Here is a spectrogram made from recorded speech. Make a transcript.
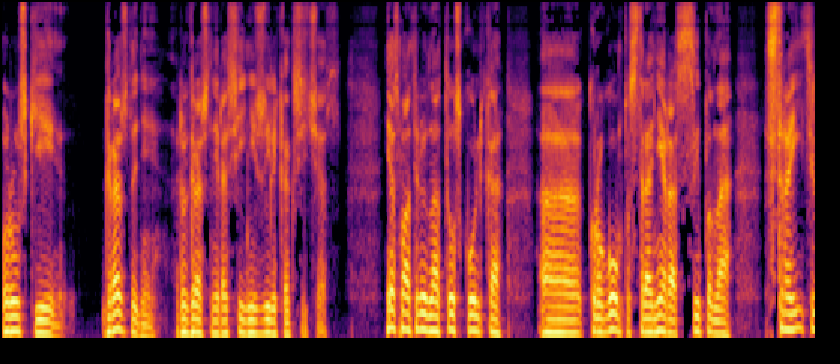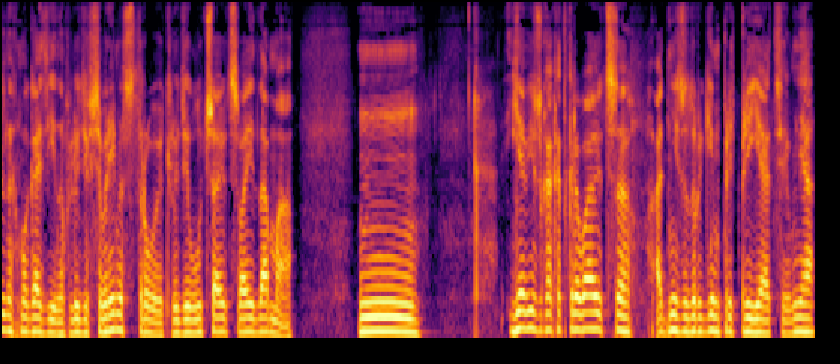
русские граждане, граждане России не жили, как сейчас. Я смотрю на то, сколько Э, кругом по стране рассыпано строительных магазинов. Люди все время строят, люди улучшают свои дома. Я вижу, как открываются одни за другим предприятия. У меня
